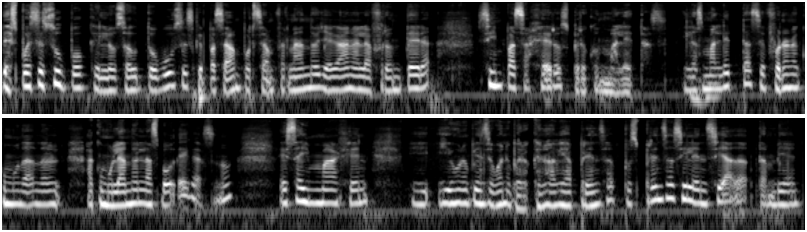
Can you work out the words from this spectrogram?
después se supo que los autobuses que pasaban por San Fernando llegaban a la frontera sin pasajeros, pero con maletas. Y las maletas se fueron acumulando, acumulando en las bodegas, ¿no? Esa imagen, y, y uno piensa, bueno, pero que no había prensa, pues prensa silenciada también.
